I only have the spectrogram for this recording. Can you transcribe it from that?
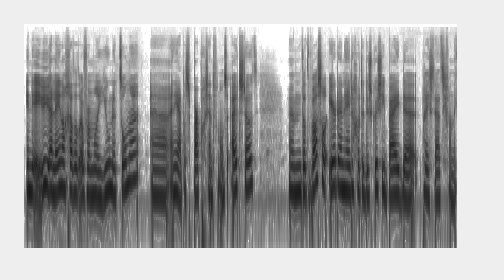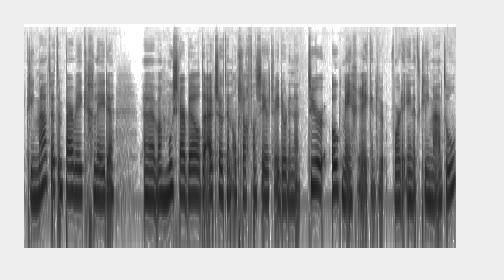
In de EU alleen al gaat dat over miljoenen tonnen. En ja, dat is een paar procent van onze uitstoot. Ehm, dat was al eerder een hele grote discussie bij de presentatie van de Klimaatwet een paar weken geleden. Eh, want moest daar wel de uitstoot en opslag van CO2 door de natuur ook meegerekend worden in het klimaatdoel?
